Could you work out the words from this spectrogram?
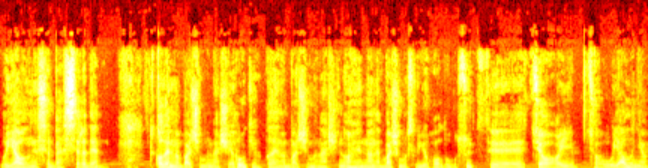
уявлення себе зсередини. Коли ми бачимо наші руки, коли ми бачимо наші ноги, але не бачимо свою голову. Суть е, цього, цього уявлення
